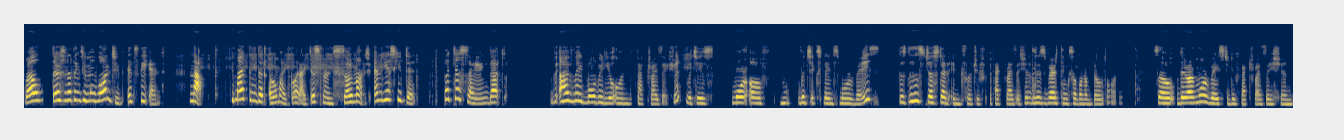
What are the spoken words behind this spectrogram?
Well, there's nothing to move on to. It's the end. Now, you might think that, oh my god, I just learned so much. And yes, you did. But just saying that I've made more video on factorization, which is more of, which explains more ways because this is just an intro to factorization. This is where things are going to build on. So there are more ways to do factorization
